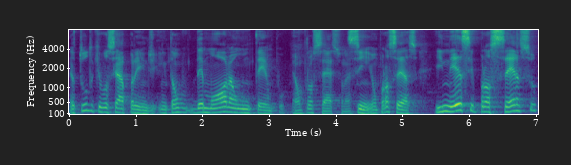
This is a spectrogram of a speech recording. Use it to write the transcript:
é tudo que você aprende. Então demora um tempo. É um processo, né? Sim, é um processo. E nesse processo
